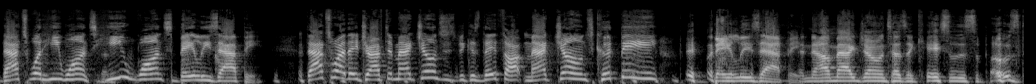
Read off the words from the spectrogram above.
that's what he wants. He wants Bailey Zappe. That's why they drafted Mac Jones, is because they thought Mac Jones could be Bailey Zappe. And now Mac Jones has a case of the supposed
